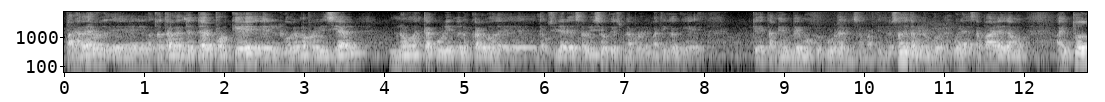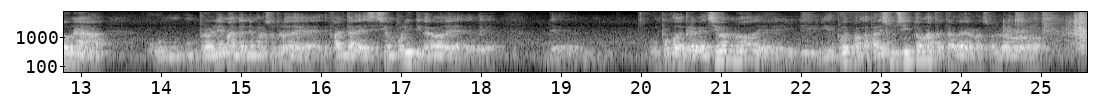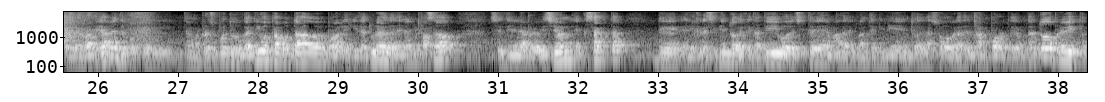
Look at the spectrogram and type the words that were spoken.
para ver eh, o tratar de entender por qué el gobierno provincial no está cubriendo los cargos de auxiliares de servicio, que es una problemática que que también vemos que ocurre en San Martín de los Andes, también ocurre en la Escuela de Zapala, digamos, hay todo una, un, problema, entendemos nosotros, de, falta de decisión política, ¿no? de, un poco de prevención, ¿no? y, después cuando aparece un síntoma tratar de resolverlo eh, rápidamente, porque el, el presupuesto educativo está votado por la legislatura desde el año pasado, se tiene la previsión exacta del crecimiento vegetativo del sistema, del mantenimiento, de las obras, del transporte, digamos, está todo previsto.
